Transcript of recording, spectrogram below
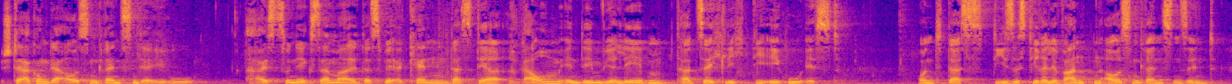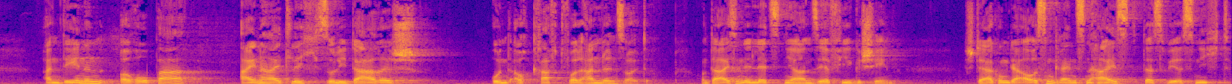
Stärkung der Außengrenzen der EU heißt zunächst einmal, dass wir erkennen, dass der Raum, in dem wir leben, tatsächlich die EU ist und dass dieses die relevanten Außengrenzen sind, an denen Europa einheitlich, solidarisch und auch kraftvoll handeln sollte. Und da ist in den letzten Jahren sehr viel geschehen. Stärkung der Außengrenzen heißt, dass wir es nicht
